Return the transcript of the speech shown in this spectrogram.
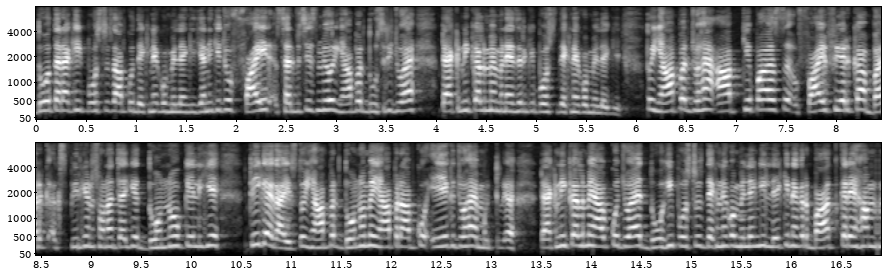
दो तरह की पोस्टेज आपको देखने को मिलेंगी। यानी कि जो फायर सर्विसेज़ में और यहाँ पर दूसरी जो है टेक्निकल में मैनेजर की पोस्ट देखने को मिलेगी। तो यहाँ पर जो है आपके पास फाइव ईयर का वर्क एक्सपीरियंस होना चाहिए दोनों के लिए। ठीक है गाइज़ तो यहाँ पर दोनों में यहाँ पर आपको एक जो है टेक्निकल में आपको जो है दो ही पोस्टर्स देखने को मिलेंगी। लेकिन अगर बात करें हम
